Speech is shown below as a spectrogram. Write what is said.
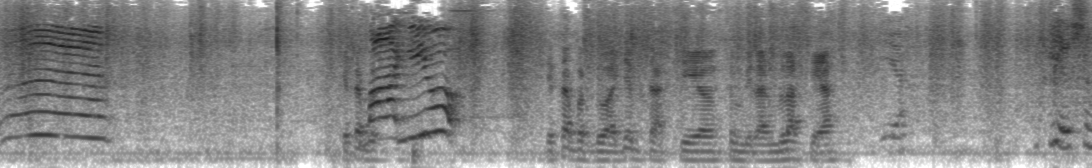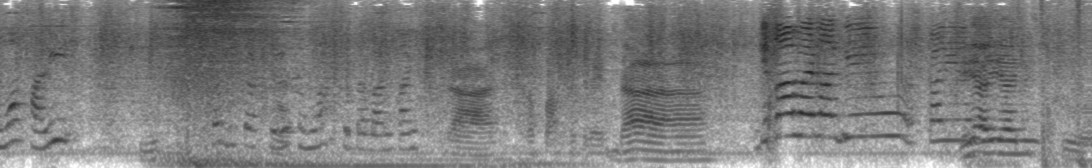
Eh, Kita lagi yuk. kita berdua aja bisa kill 19 ya. Iya. Kill semua kali. Hmm. Kita kill semua, kita bantai. Dah, apa kita dah. Kita main lagi yuk sekali. Iya iya ini stop dulu.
